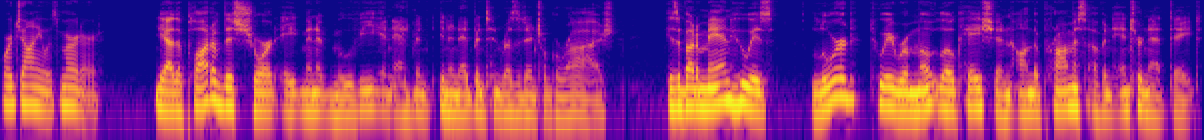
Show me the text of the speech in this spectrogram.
where Johnny was murdered. Yeah, the plot of this short eight minute movie in, Edmont- in an Edmonton residential garage is about a man who is lured to a remote location on the promise of an internet date.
